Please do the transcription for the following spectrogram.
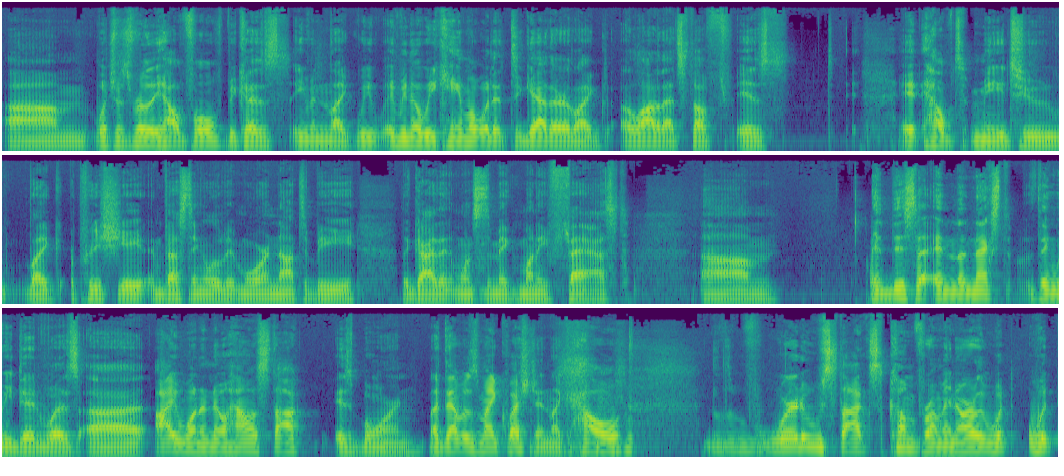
um, which was really helpful because even like we, even though we came up with it together, like a lot of that stuff is it helped me to like appreciate investing a little bit more and not to be the guy that wants to make money fast. Um, and this and the next thing we did was uh, I want to know how a stock is born. Like that was my question. Like how, where do stocks come from, and are what what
